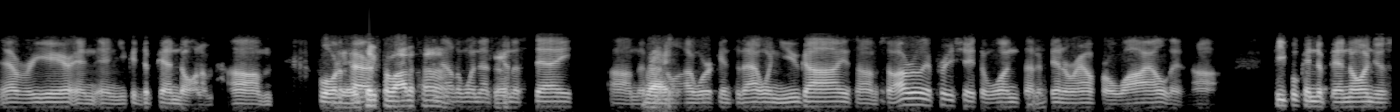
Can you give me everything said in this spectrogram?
every year, and and you can depend on them. Um, Florida yeah, Paris it takes a lot of time. Another one that's so. going to stay. Um, there's right. been a lot of work into that one, you guys. Um, so I really appreciate the ones that have been around for a while and uh, people can depend on. Just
